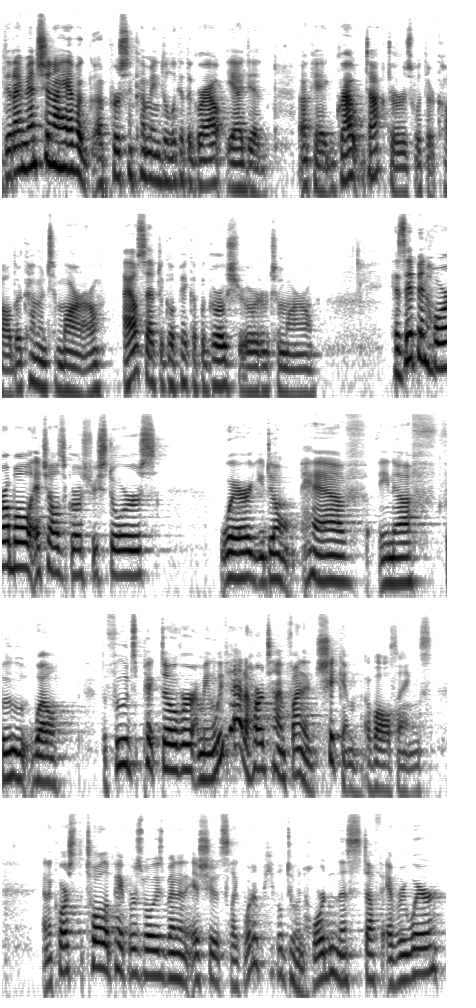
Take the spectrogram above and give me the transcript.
did I mention I have a, a, person coming to look at the grout? Yeah, I did. Okay, grout doctor is what they're called. They're coming tomorrow. I also have to go pick up a grocery order tomorrow. Has it been horrible at y'all's grocery stores where you don't have enough food? Well, the food's picked over. I mean, we've had a hard time finding chicken, of all things. And of course, the toilet paper's always been an issue. It's like, what are people doing, hoarding this stuff everywhere?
